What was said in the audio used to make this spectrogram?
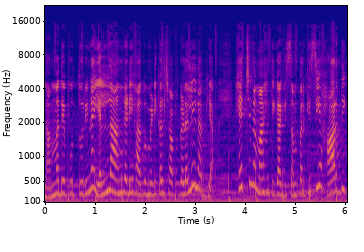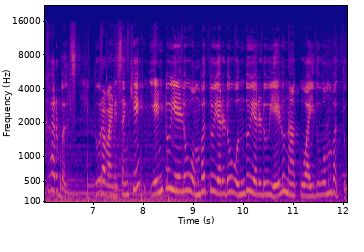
ನಮ್ಮದೇ ಪುತ್ತೂರಿನ ಎಲ್ಲ ಅಂಗಡಿ ಹಾಗೂ ಮೆಡಿಕಲ್ ಶಾಪ್ಗಳಲ್ಲಿ ಲಭ್ಯ. ಹೆಚ್ಚಿನ ಮಾಹಿತಿಗಾಗಿ ಸಂಪರ್ಕಿಸಿ ಹಾರ್ದಿಕ್ ಹರ್ಬಲ್ಸ್. ದೂರವಾಣಿ ಸಂಖ್ಯೆ ಎಂಟು ಏಳು ಒಂಬತ್ತು ಎರಡು ಒಂದು ಎರಡು ಏಳು ನಾಲ್ಕು ಐದು ಒಂಬತ್ತು.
